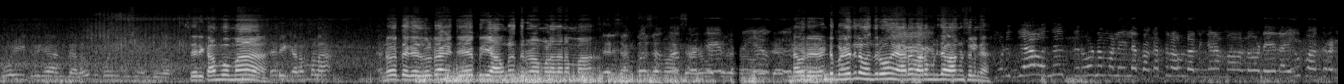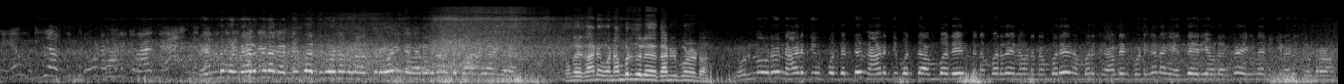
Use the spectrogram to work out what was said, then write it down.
போயிட்டு இருக்கேன் அந்த அளவுக்கு போயிட்டு இருக்கேன் வண்டி சரி கிளம்புமா சரி கிளம்பலாம். இன்னொருத்தங்க சொல்றாங்க ஜெயபிரியா அவங்களும் திருவண்ணாமலை தானம்மா? சரி சந்தோஷமா சரி இன்னும் ஒரு ரெண்டு மணி நேரத்துல வந்துருவோம். யாரும் வர முடிஞ்சா வாங்க சொல்லுங்க. முடிஞ்சா வந்து திருவண்ணாமலையில பக்கத்துல உள்ள நீங்க நம்மளுடைய லைவ் பாக்குற நீங்க முடிஞ்சா வந்து திருவண்ணாமலைக்கு வாங்க. அங்க ரெண்டு மணி நேரத்துல கண்டிப்பா திருவண்ணாமலை வந்துருவோம். நீங்க வரதுனா வந்து பார்க்கலாங்கிறேன் உங்க கான்டாக்ட் உங்க நம்பர் சொல்லி கான்டாக்ட் பண்ணட்டும். தொண்ணூறு நானூற்றி முப்பத்தெட்டு நானூற்றி பத்து ஐம்பது. இந்த நம்பர் தான் என்னோட நம்பரு நம்பருக்கு கான்டாக்ட் பண்ணுங்கள் நாங்கள் எந்த ஏரியாவில் இருக்கோம் எங்கே நிற்கிறோன்னு சொல்கிறோம்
